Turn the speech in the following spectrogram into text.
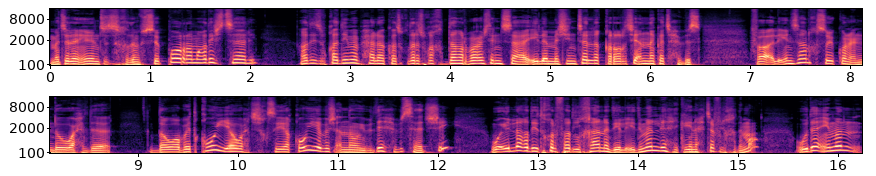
مثلا إلا أنت تخدم في ال support راه ما غاديش تسالي. غادي تبقى ديما بحال هكا تقدر تبقى خدام 24 ساعة. إلا ماشي أنت اللي قررتي أنك تحبس. فالإنسان خصو يكون عنده واحد ضوابط قوية واحد الشخصيه قوية باش أنه يبدأ يحبس هذا الشيء وإلا غادي يدخل في هذه الخانة ديال الإدمان اللي كاينة حتى في الخدمة. ودائما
